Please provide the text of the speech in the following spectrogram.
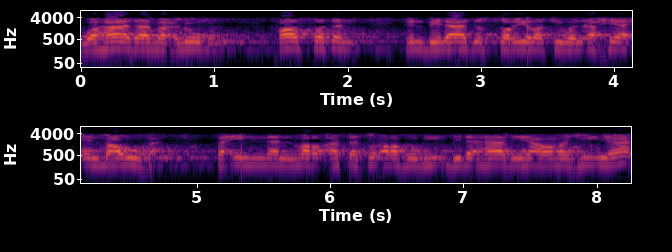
وهذا معلوم خاصة في البلاد الصغيرة والأحياء المعروفة. فإن المرأة تعرف بذهابها ومجيئها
